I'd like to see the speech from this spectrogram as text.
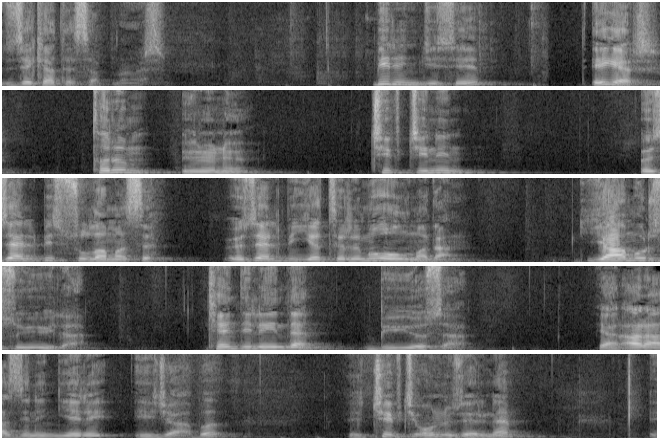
zekat hesaplanır. Birincisi eğer tarım ürünü çiftçinin özel bir sulaması, özel bir yatırımı olmadan yağmur suyuyla kendiliğinden büyüyorsa yani arazinin yeri icabı e, çiftçi onun üzerine e,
